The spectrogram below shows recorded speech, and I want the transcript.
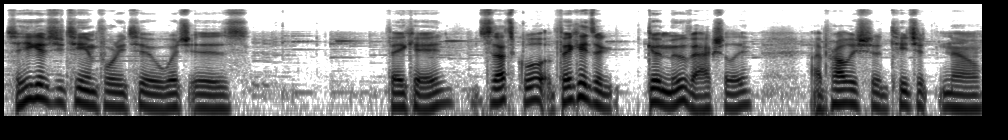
So he gives you TM42, which is Facade So that's cool. Facade a good move, actually. I probably should teach it. No,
